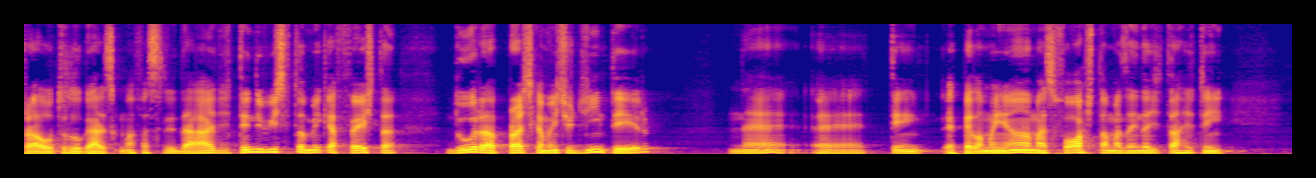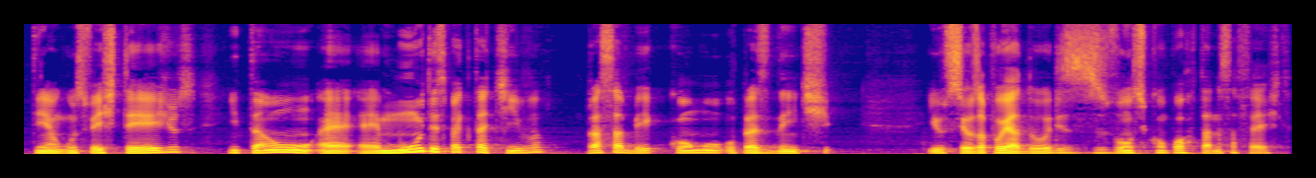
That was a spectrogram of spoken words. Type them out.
para outros lugares com mais facilidade, tendo em vista também que a festa dura praticamente o dia inteiro, né? É, tem, é pela manhã mais forte, tá? mas ainda de tarde tem, tem alguns festejos. Então é, é muita expectativa para saber como o presidente e os seus apoiadores vão se comportar nessa festa.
